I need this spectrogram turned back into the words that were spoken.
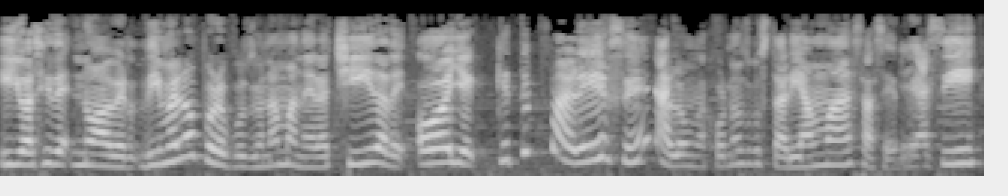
Y yo así de, no, a ver, dímelo, pero pues de una manera chida, de, oye, ¿qué te parece? A lo mejor nos gustaría más hacerle así.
